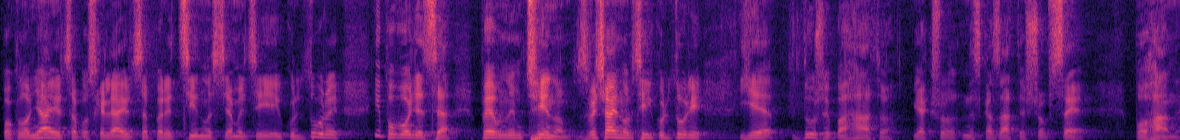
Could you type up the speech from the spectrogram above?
поклоняються або схиляються перед цінностями цієї культури і поводяться певним чином. Звичайно, в цій культурі є дуже багато, якщо не сказати, що все погане.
